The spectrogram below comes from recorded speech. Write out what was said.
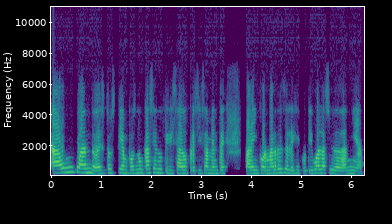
aun cuando estos tiempos nunca se han utilizado precisamente para informar desde el Ejecutivo a la ciudadanía,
